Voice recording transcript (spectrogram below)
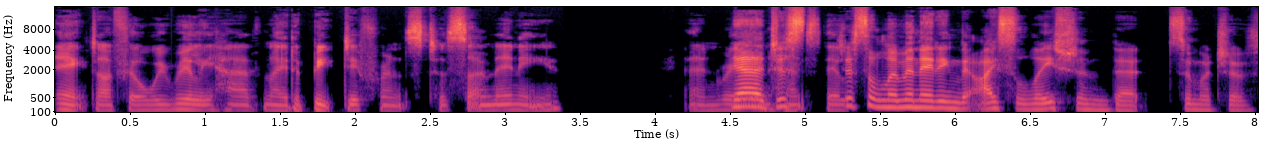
connect, I feel we really have made a big difference to so many and really yeah just their... just eliminating the isolation that so much of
